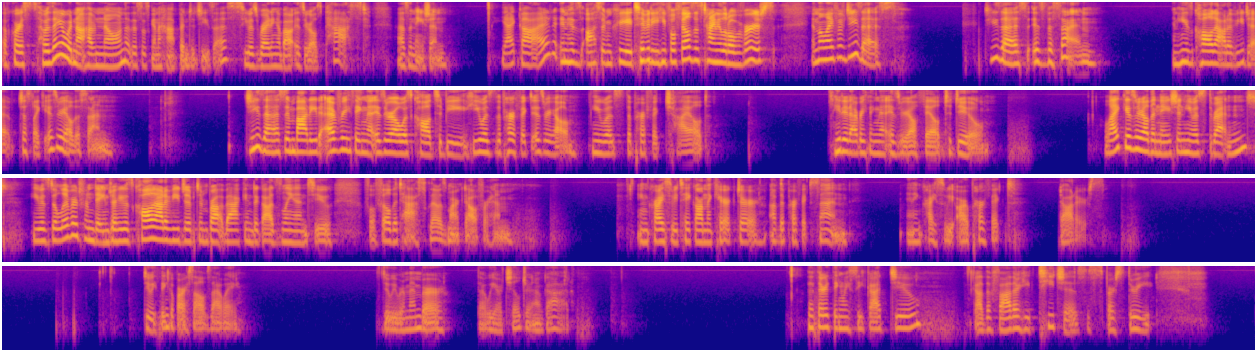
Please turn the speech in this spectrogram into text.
Of course, Hosea would not have known that this was going to happen to Jesus. He was writing about Israel's past as a nation. Yet, God, in his awesome creativity, he fulfills this tiny little verse in the life of Jesus. Jesus is the Son, and he's called out of Egypt, just like Israel, the Son. Jesus embodied everything that Israel was called to be. He was the perfect Israel, he was the perfect child. He did everything that Israel failed to do. Like Israel, the nation, he was threatened. He was delivered from danger. He was called out of Egypt and brought back into God's land to fulfill the task that was marked out for him. In Christ, we take on the character of the perfect Son, and in Christ, we are perfect daughters. Do we think of ourselves that way? Do we remember that we are children of God? The third thing we see God do, God the Father, He teaches. This is verse 3.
